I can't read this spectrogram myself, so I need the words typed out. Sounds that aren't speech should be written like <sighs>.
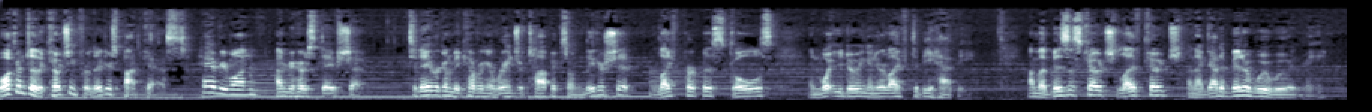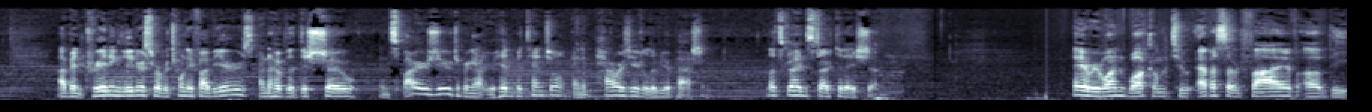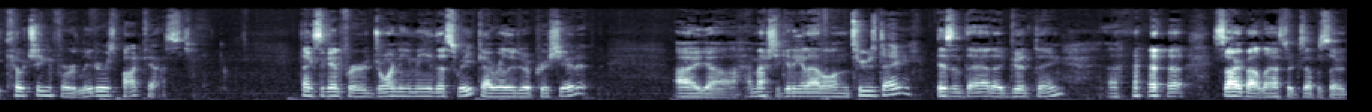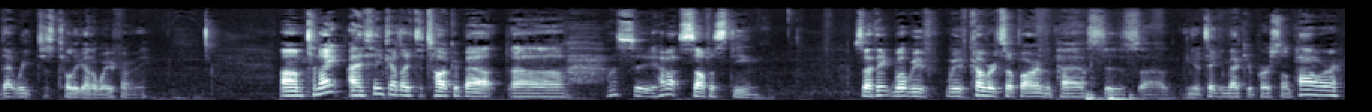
Welcome to the Coaching for Leaders podcast. Hey everyone, I'm your host Dave Shutt. Today we're going to be covering a range of topics on leadership, life purpose, goals, and what you're doing in your life to be happy. I'm a business coach, life coach, and I got a bit of woo woo in me. I've been creating leaders for over 25 years, and I hope that this show inspires you to bring out your hidden potential and empowers you to live your passion. Let's go ahead and start today's show. Hey everyone, welcome to episode 5 of the Coaching for Leaders podcast. Thanks again for joining me this week. I really do appreciate it. I uh, I'm actually getting it out on Tuesday. Isn't that a good thing? <laughs> Sorry about last week's episode. That week just totally got away from me. Um, tonight, I think I'd like to talk about. Uh, let's see. How about self-esteem? So I think what we've we've covered so far in the past is uh, you know taking back your personal power,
